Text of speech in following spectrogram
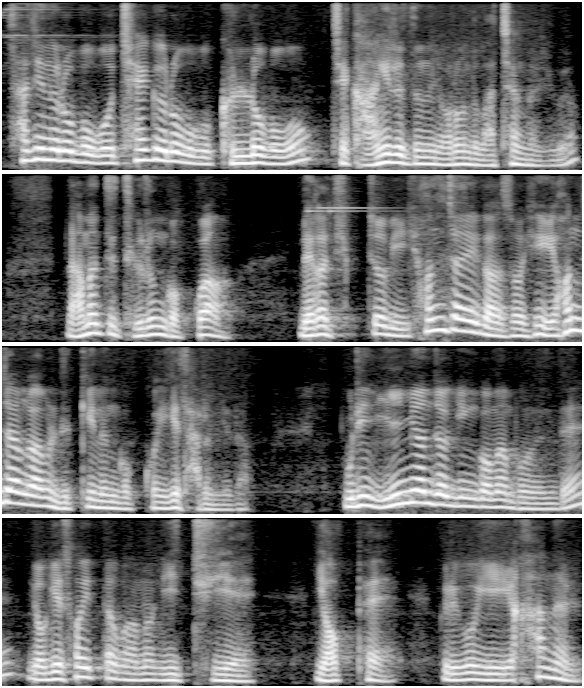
사진으로 보고 책으로 보고 글로 보고 제 강의를 듣는 여러분도 마찬가지고요. 남한테 들은 것과 내가 직접 이 현장에 가서 이 현장감을 느끼는 것과 이게 다릅니다. 우린 일면적인 것만 보는데 여기에 서 있다고 하면 이 뒤에, 옆에, 그리고 이 하늘,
